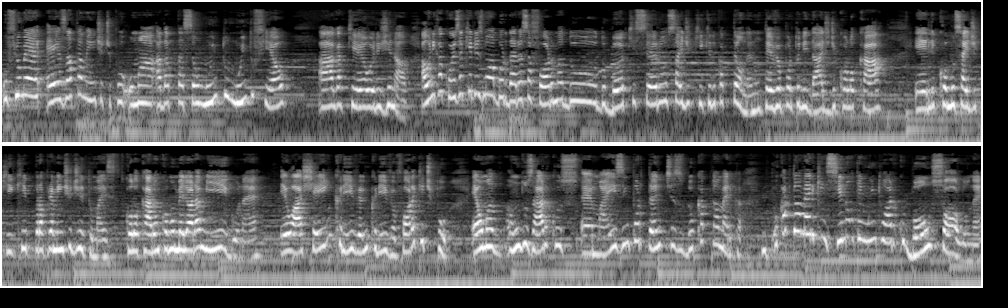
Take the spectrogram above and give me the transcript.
O filme é, é exatamente, tipo, uma adaptação muito, muito fiel a HQ original. A única coisa é que eles não abordaram essa forma do, do Buck ser o sidekick do capitão, né? Não teve oportunidade de colocar ele como sidekick propriamente dito, mas colocaram como melhor amigo, né? Eu achei incrível, incrível. Fora que, tipo, é uma, um dos arcos é, mais importantes do Capitão América. O Capitão América em si não tem muito arco bom solo, né?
